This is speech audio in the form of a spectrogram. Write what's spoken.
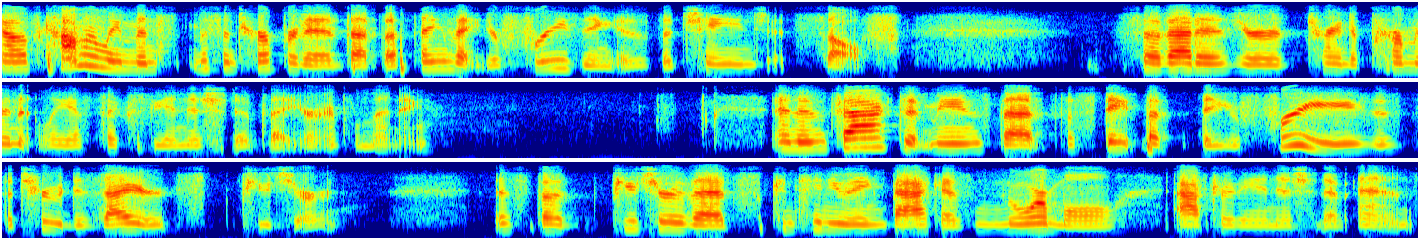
Now, it's commonly mis- misinterpreted that the thing that you're freezing is the change itself. So that is, you're trying to permanently affix the initiative that you're implementing. And in fact, it means that the state that, that you freeze is the true desired future. It's the future that's continuing back as normal after the initiative ends.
